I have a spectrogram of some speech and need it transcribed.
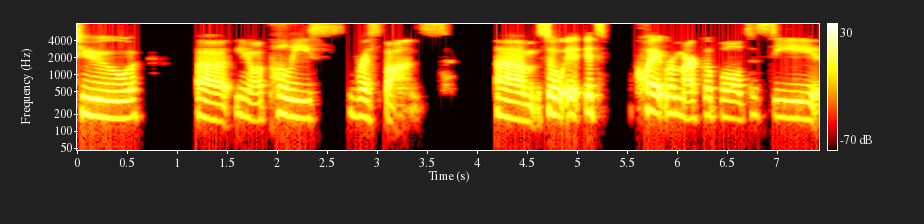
to, uh, you know, a police response. Um, so it, it's quite remarkable to see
